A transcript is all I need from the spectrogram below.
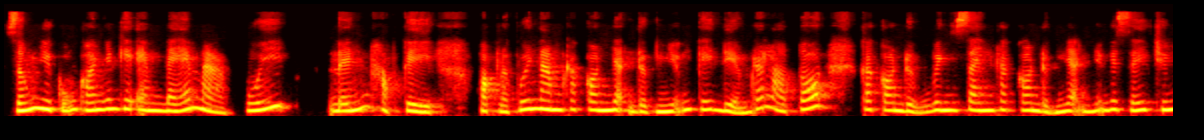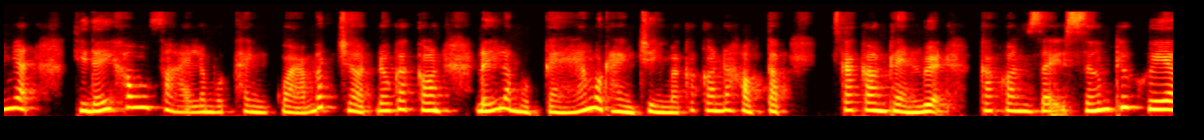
giống như cũng có những cái em bé mà cuối đến học kỳ hoặc là cuối năm các con nhận được những cái điểm rất là tốt các con được vinh danh các con được nhận những cái giấy chứng nhận thì đấy không phải là một thành quả bất chợt đâu các con đấy là một cả một hành trình mà các con đã học tập các con rèn luyện các con dậy sớm thức khuya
